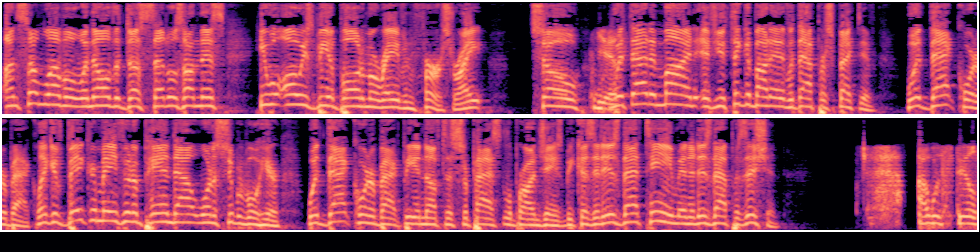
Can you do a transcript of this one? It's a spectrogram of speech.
on some level, when all the dust settles on this, he will always be a Baltimore Raven first, right? So with that in mind, if you think about it with that perspective, would that quarterback, like if Baker Mayfield had panned out, won a Super Bowl here, would that quarterback be enough to surpass LeBron James? Because it is that team and it is that position. I would still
